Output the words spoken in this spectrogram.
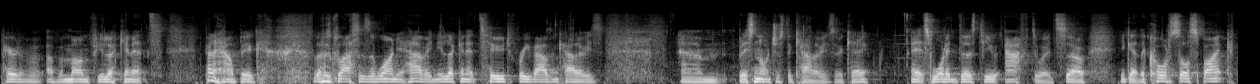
period of a, of a month. You're looking at, depending on how big those glasses of wine you're having, you're looking at two to 3,000 calories. Um, but it's not just the calories, okay? It's what it does to you afterwards. So you get the cortisol spike,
